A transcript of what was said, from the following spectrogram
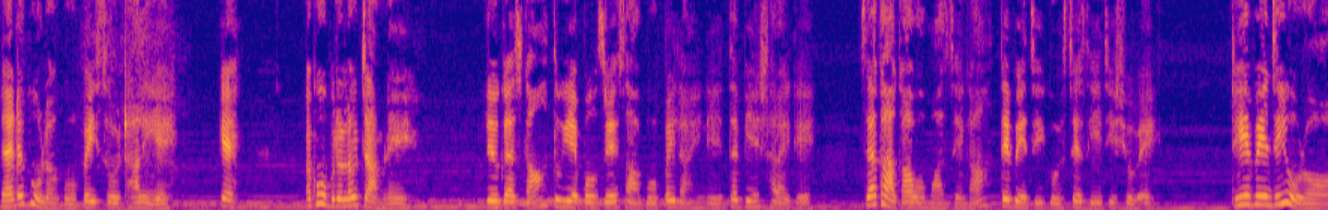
လမ်းတစ်ခုလုံးကိုပိတ်ဆို့ထားလေရဲ့။ကဲ အခုဘယ်လိုလုပ်ကြမလဲလူကတ်ကသူ့ရဲ့ပုံဆွဲစာကိုပိတ်လိုက်ရင်းနဲ့တက်ပြင်းချလိုက်တယ်ဇက်ခါကားပေါ်မှာဆင်ကတစ်ပင်ကြီးကိုစစ်စီးကြည့်ရှုတယ်ဒီပင်ကြီးကိုတော့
